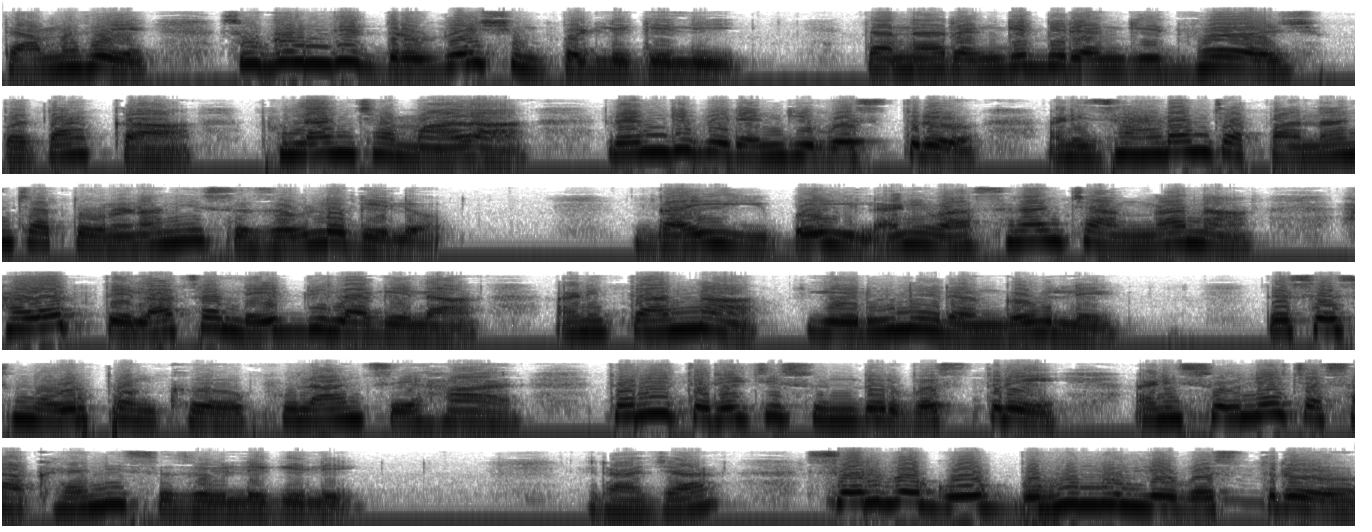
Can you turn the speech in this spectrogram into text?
त्यामध्ये सुगंधित द्रव्ये शिंपडली गेली. त्यांना रंगीबिरंगी ध्वज पताका फुलांच्या माळा रंगीबिरंगी वस्त्र आणि झाडांच्या पानांच्या तोरणाने सजवलं गेलं. गाई बैल आणि वासरांच्या अंगांना हळद तेलाचा लेप दिला गेला आणि त्यांना येरूने रंगवले. तसेच मोरपंख फुलांचे हार तऱ्हेतऱ्हेची सुंदर वस्त्रे आणि सोन्याच्या साखळ्यांनी सजवले गेले. राजा सर्व गोप बहुमूल्य वस्त्र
